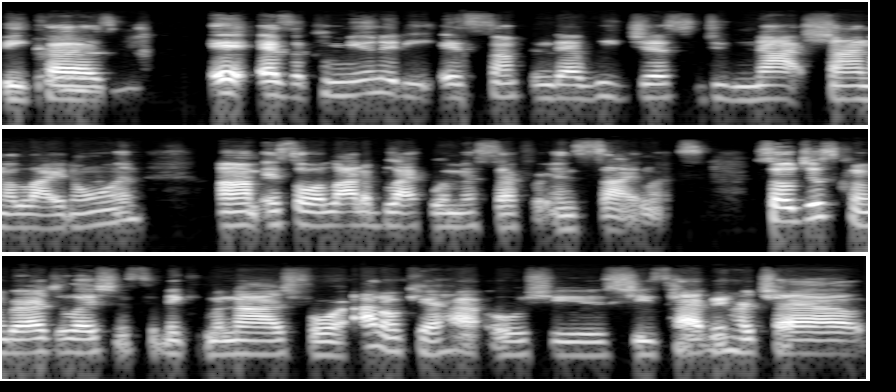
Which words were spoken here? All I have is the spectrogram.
because mm-hmm. it, as a community it's something that we just do not shine a light on um, and so a lot of black women suffer in silence so just congratulations to nicki minaj for i don't care how old she is she's having her child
